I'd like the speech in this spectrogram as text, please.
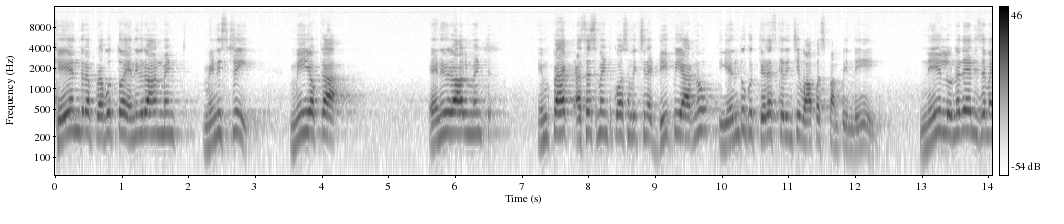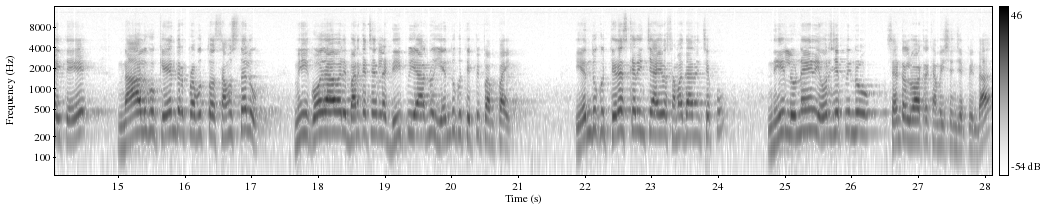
కేంద్ర ప్రభుత్వ ఎన్విరాన్మెంట్ మినిస్ట్రీ మీ యొక్క ఎన్విరాన్మెంట్ ఇంపాక్ట్ అసెస్మెంట్ కోసం ఇచ్చిన డిపిఆర్ను ఎందుకు తిరస్కరించి వాపస్ పంపింది? నీళ్ళున్నదే నిజమైతే నాలుగు కేంద్ర ప్రభుత్వ సంస్థలు మీ గోదావరి బనకచెర్ల డిపిఆర్ను ఎందుకు తిప్పి పంపాయి? ఎందుకు తిరస్కరించాయో సమాధానం చెప్పు. నీళ్ళున్నాయని ఎవరు చెప్పిండ్రు? సెంట్రల్ వాటర్ కమిషన్ చెప్పిందా?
